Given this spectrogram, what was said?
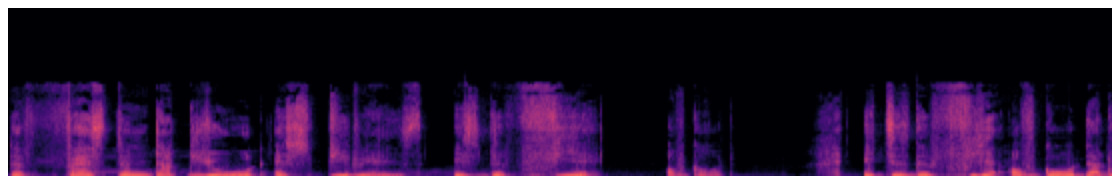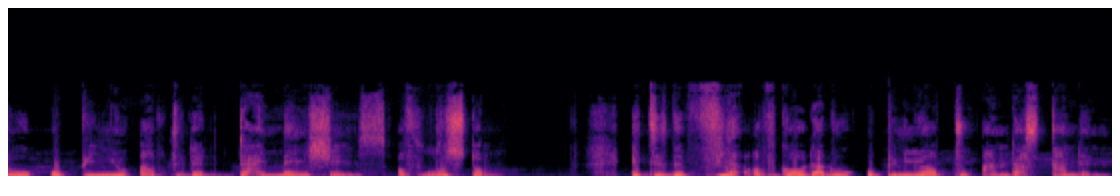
the first thing that you would experience is the fear of God. It is the fear of God that will open you up to the dimensions of wisdom. It is the fear of God that will open you up to understanding.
